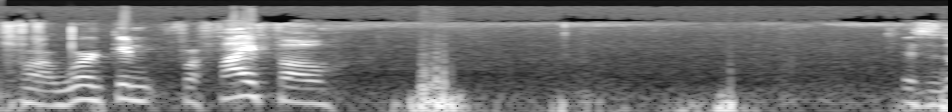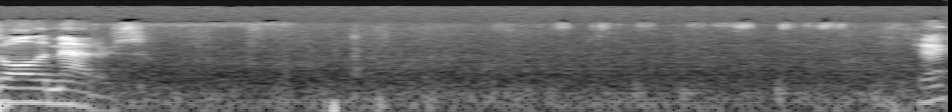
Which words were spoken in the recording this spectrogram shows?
For working for FIFO, this is all that matters. Okay?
